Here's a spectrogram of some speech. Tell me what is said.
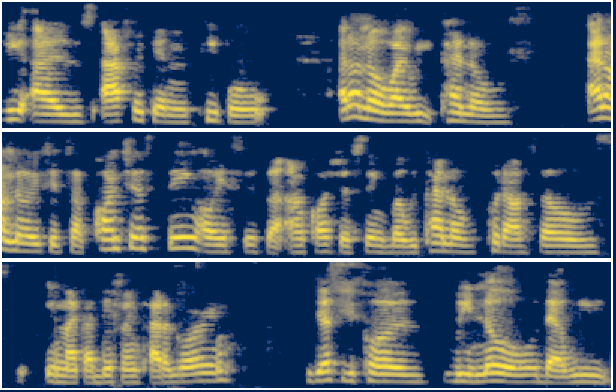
we as African people, I don't know why we kind of, I don't know if it's a conscious thing or if it's an unconscious thing, but we kind of put ourselves in like a different category just because we know that we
